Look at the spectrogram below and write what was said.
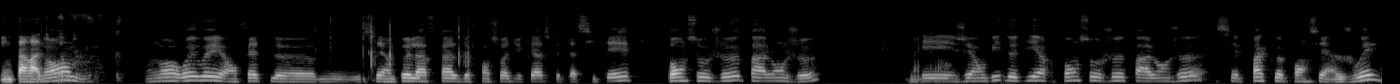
une parade Non, oui, oui, en fait, c'est un peu la phrase de François Ducasse que tu as citée. Pense au jeu, pas à l'enjeu. Et j'ai envie de dire, pense au jeu, pas à l'enjeu. C'est pas que penser à jouer.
